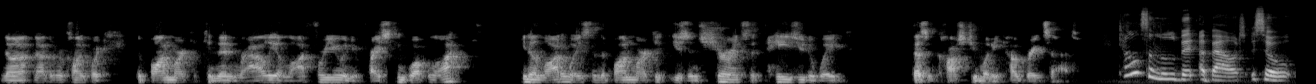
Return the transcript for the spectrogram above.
not, not that we're calling for it, the bond market can then rally a lot for you and your price can go up a lot. In a lot of ways, then the bond market is insurance that pays you to wait. Doesn't cost you money. How great's that? Tell us a little bit about so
